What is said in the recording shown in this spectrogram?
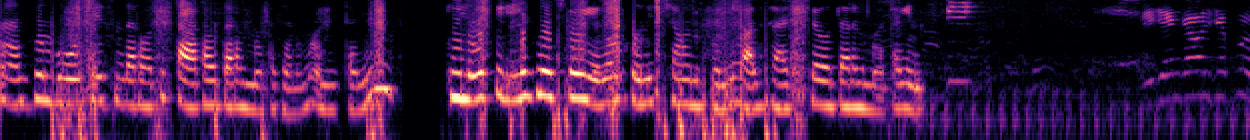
మాక్సిమం బోర్ చేసిన తర్వాత స్టార్ట్ అవుతారనమాట జనం అందుకని. ఈ పిల్లలకి నచ్చిన ఏదో కొనిచ్చామనుకోండి వాళ్ళు సాటిస్ఫై అవుతారనమాట. నీకేం కావాలి చెప్పు.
